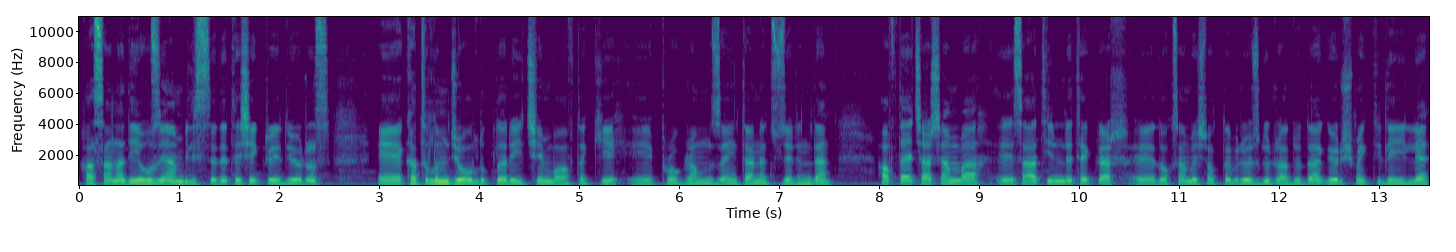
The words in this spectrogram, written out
Hasan'a diye uzayan bir listede teşekkür ediyoruz. E, katılımcı oldukları için bu haftaki e, programımıza internet üzerinden. Haftaya çarşamba e, saat 20'de tekrar e, 95.1 Özgür Radyo'da görüşmek dileğiyle.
